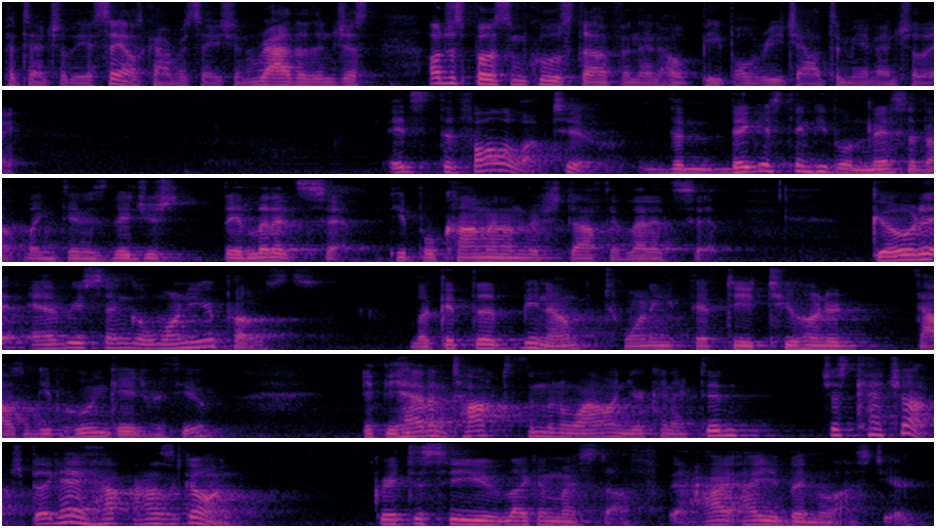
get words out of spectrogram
potentially a sales conversation rather than just I'll just post some cool stuff and then hope people reach out to me eventually. It's the follow up too. The biggest thing people miss about LinkedIn is they just they let it sit. People comment on their stuff, they let it sit. Go to every single one of your posts. Look at the, you know, 20, 50, 200,000 people who engage with you. If you haven't talked to them in a while and you're connected, just catch up. Just be like, "Hey, how, how's it going? Great to see you liking my stuff. How how you been the last year?"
